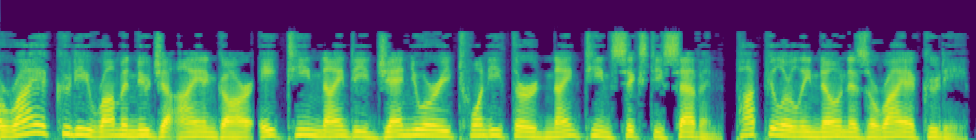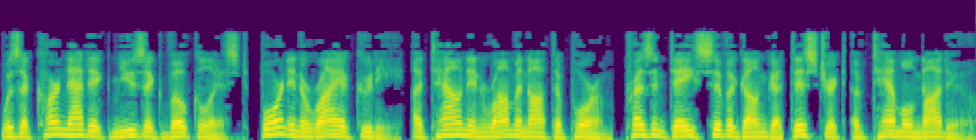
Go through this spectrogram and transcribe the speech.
Ariyakudi Ramanuja Iyengar (1890 January 23, 1967), popularly known as Ariyakudi, was a Carnatic music vocalist, born in Ariyakudi, a town in Ramanathapuram, present-day Sivaganga district of Tamil Nadu.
